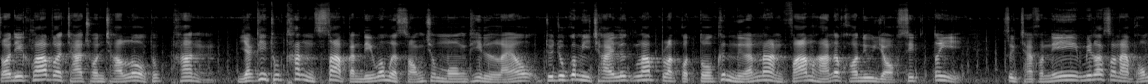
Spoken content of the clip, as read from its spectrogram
สวัสดีครับประชาชนชาวโลกทุกท่าน อย่างที่ทุกท่านทราบกันดีว่าเมื่อ 2 ชั่วโมงที่แล้วจู่ๆก็มีชายลึกลับปรากฏตัวขึ้นเหนือน่านฟ้ามหานครนิวยอร์กซิตี้ซึ่งชายคนนี้มีลักษณะผม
